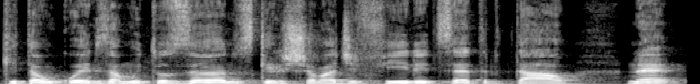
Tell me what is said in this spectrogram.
que estão com eles há muitos anos, que ele chama de filha, etc e tal, né?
